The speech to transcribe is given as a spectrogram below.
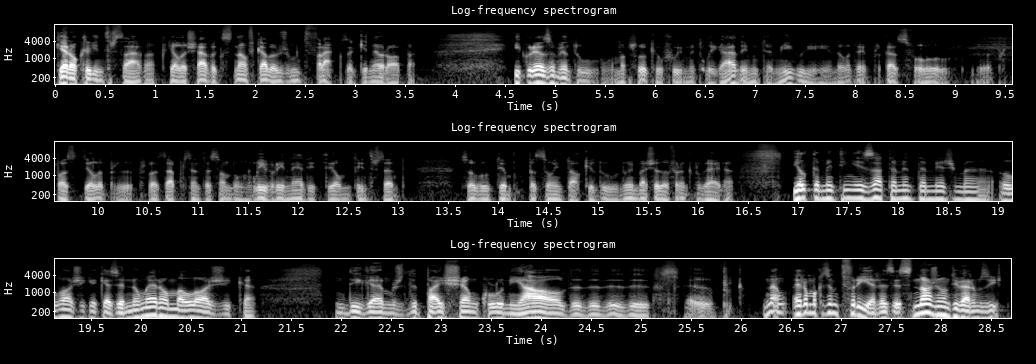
que era o que lhe interessava, porque ele achava que senão ficávamos muito fracos aqui na Europa. E curiosamente, uma pessoa que eu fui muito ligado e muito amigo, e ainda ontem por acaso se falou a propósito dele, a propósito da apresentação de um livro inédito dele, muito interessante, sobre o tempo que passou em Tóquio do, do embaixador Franco Nogueira, ele também tinha exatamente a mesma lógica, quer dizer, não era uma lógica, digamos, de paixão colonial, de, de, de, de eh, porque não, era uma coisa muito fria. Era dizer, se nós não tivermos isto.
